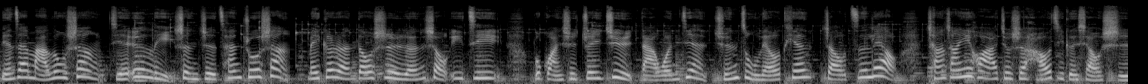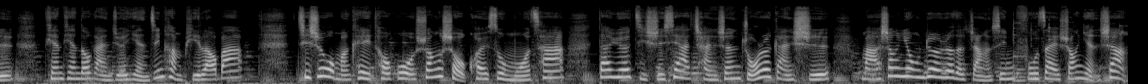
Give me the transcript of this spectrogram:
连在马路上、捷运里，甚至餐桌上，每个人都是人手一机。不管是追剧、打文件、群组聊天、找资料，常常一滑就是好几个小时，天天都感觉眼睛很疲劳吧？其实我们可以透过双手快速摩擦，大约几十下产生灼热感时，马上用热热的掌心敷在双眼上。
